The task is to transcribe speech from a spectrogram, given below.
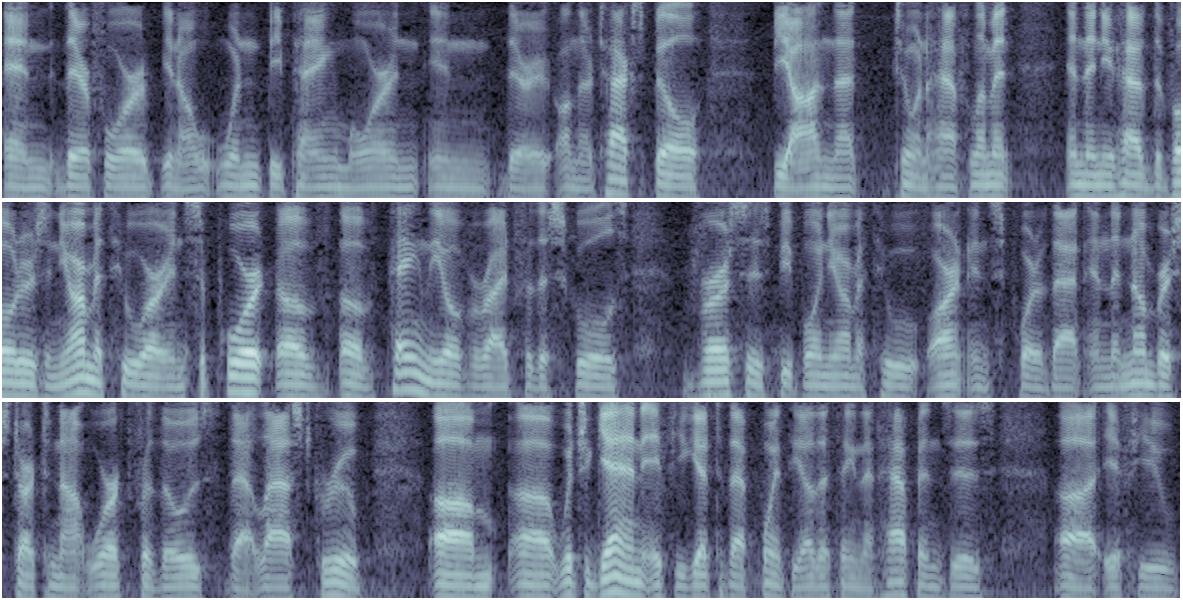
and therefore you know wouldn't be paying more in, in their on their tax bill beyond that two and a half limit. And then you have the voters in Yarmouth who are in support of, of paying the override for the schools versus people in Yarmouth who aren't in support of that, and the numbers start to not work for those that last group. Um, uh, which again, if you get to that point, the other thing that happens is uh, if you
